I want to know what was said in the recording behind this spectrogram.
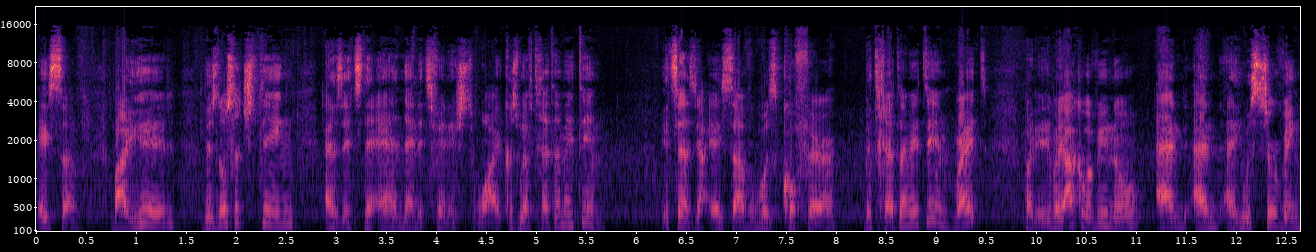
Esav. By Yid, there's no such thing as it's the end and it's finished. Why? Because we have Tchet. It says Esav was Metim, right? But Yaakov Avinu and, and and he was serving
